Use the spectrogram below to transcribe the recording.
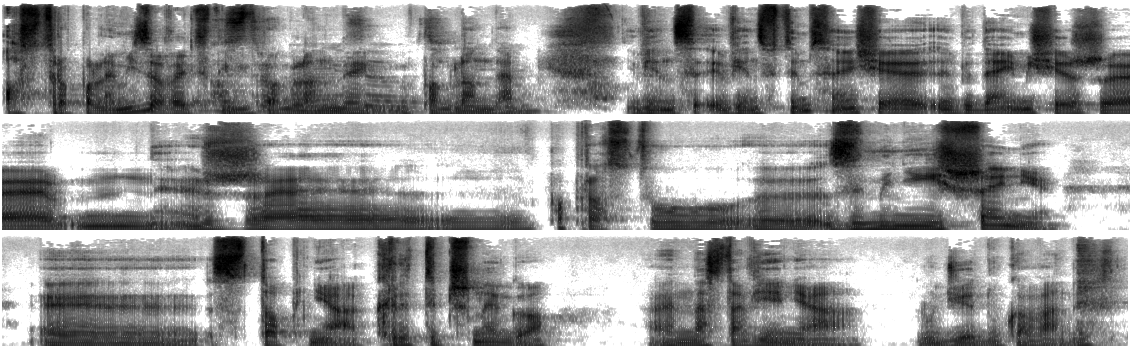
ostro polemizować z tymi poglądy, poglądami. Więc, więc w tym sensie wydaje mi się, że, mm, że po prostu y, zmniejszenie stopnia krytycznego nastawienia ludzi edukowanych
